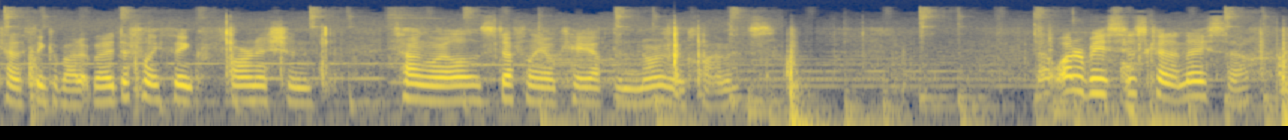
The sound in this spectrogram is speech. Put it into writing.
kind of think about it, but I definitely think varnish and tung oil is definitely okay up in northern climates. That water base is kind of nice though.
